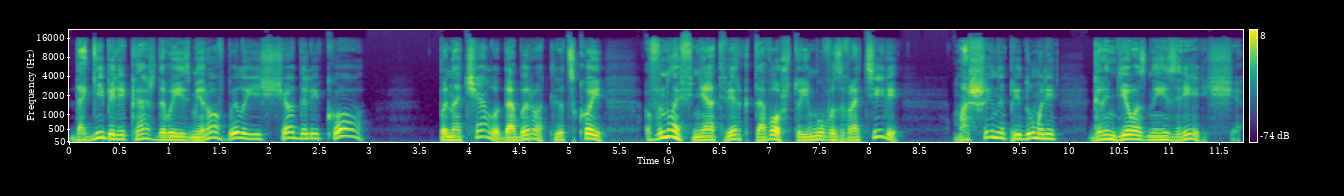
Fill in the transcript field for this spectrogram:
до гибели каждого из миров было еще далеко. Поначалу, дабы род людской вновь не отверг того, что ему возвратили, машины придумали грандиозные зрелища,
